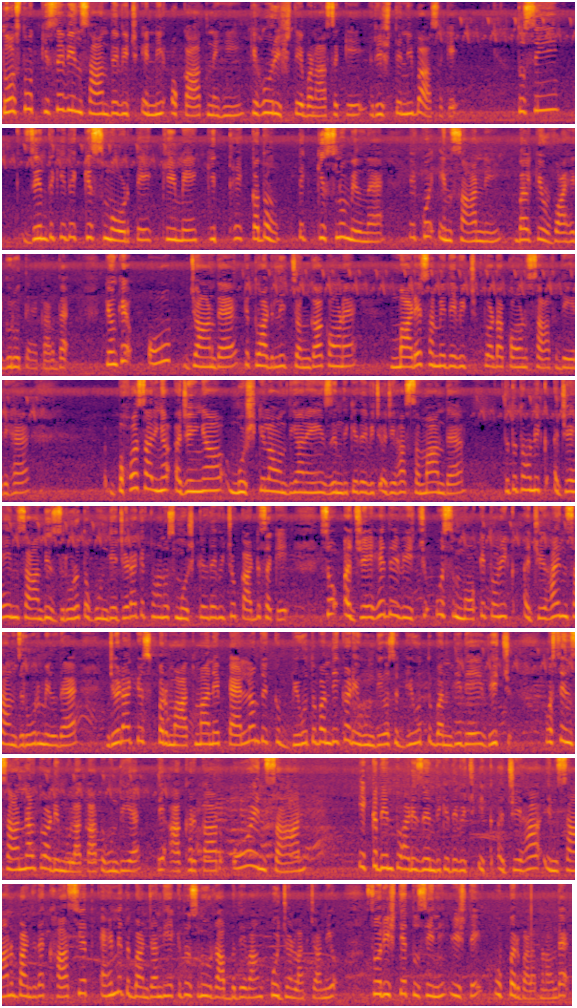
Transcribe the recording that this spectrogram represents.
ਦੋਸਤੋ, ਕਿਸੇ ਵੀ ਇਨਸਾਨ ਦੇ ਵਿੱਚ ਇੰਨੀ ਔਕਾਤ ਨਹੀਂ ਕਿ ਉਹ ਰਿਸ਼ਤੇ ਬਣਾ ਸਕੇ, ਰਿਸ਼ਤੇ ਨਿਭਾ ਸਕੇ। ਤੁਸੀਂ ਜ਼ਿੰਦਗੀ ਦੇ ਕਿਸ ਮੋੜ ਤੇ, ਕਿਵੇਂ, ਕਿੱਥੇ, ਕਦੋਂ ਤੇ ਕਿਸ ਨੂੰ ਮਿਲਣਾ ਹੈ, ਇਹ ਕੋਈ ਇਨਸਾਨ ਨਹੀਂ, ਬਲਕਿ ਵਾਹਿਗੁਰੂ ਤੈਅ ਕਰਦਾ ਹੈ। ਕਿਉਂਕਿ ਉਹ ਜਾਣਦਾ ਹੈ ਕਿ ਤੁਹਾਡੇ ਲਈ ਚੰਗਾ ਕੌਣ ਹੈ, ਮਾੜੇ ਸਮੇਂ ਦੇ ਵਿੱਚ ਤੁਹਾਡਾ ਕੌਣ ਸਾਥ ਦੇ ਰਿਹਾ ਹੈ। ਬਹੁਤ ਸਾਰੀਆਂ ਅਜਿਹੀਆਂ ਮੁਸ਼ਕਿਲਾਂ ਆਉਂਦੀਆਂ ਨੇ, ਜ਼ਿੰਦਗੀ ਦੇ ਵਿੱਚ ਅਜਿਹਾ ਸਮਾਂ ਆਉਂਦਾ ਹੈ ਜਦੋਂ ਤੁਹਾਨੂੰ ਇੱਕ ਅਜਿਹੇ ਇਨਸਾਨ ਦੀ ਜ਼ਰੂਰਤ ਹੁੰਦੀ ਹੈ, ਜਿਹੜਾ ਕਿ ਤੁਹਾਨੂੰ ਉਸ ਮੁਸ਼ਕਿਲ ਦੇ ਵਿੱਚੋਂ ਕੱਢ ਸਕੇ, ਸੋ ਅਜਿਹੇ ਦੇ ਵਿੱਚ ਉਸ ਮੌਕੇ ਤੋਂ ਇੱਕ ਅਜਿਹਾ ਇਨਸਾਨ ਜ਼ਰੂਰ ਮਿਲਦਾ ਹੈ, ਜਿਹੜਾ ਕਿ ਉਸ ਪਰਮਾਤਮਾ ਨੇ ਪਹਿਲਾਂ ਤੋਂ ਇੱਕ ਬਿਊਤਬੰਦੀ ਘੜੀ ਹੁੰਦੀ ਉਸ ਬਿਊਤਬੰਦੀ ਦੇ ਵਿੱਚ ਉਸ ਇਨਸਾਨ ਨਾਲ ਤੁਹਾਡੀ ਮੁਲਾਕਾਤ ਹੁੰਦੀ ਹੈ ਤੇ ਆਖਰਕਾਰ ਉਹ ਇਨਸਾਨ ਇੱਕ ਦਿਨ ਤੁਹਾਡੀ ਜ਼ਿੰਦਗੀ ਦੇ ਵਿੱਚ ਇੱਕ ਅਜਿਹਾ ਇਨਸਾਨ ਬਣ ਜਾਂਦਾ, ਖਾਸੀਅਤ, ਅਹਿਮੀਅਤ ਬਣ ਜਾਂਦੀ ਹੈ ਕਿ ਤੁਸੀਂ ਨੂੰ ਰੱਬ ਦੇ ਵਾਂਗ ਪੂਜਣ ਲੱਗ ਜਾਂਦੇ ਹੋ। ਸੋ ਰਿਸ਼ਤੇ ਤੁਸੀਂ ਨਹੀਂ, ਰਿਸ਼ਤੇ ਉੱਪਰ ਵਾਲਾ ਬਣਾਉਂਦਾ ਹੈ।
